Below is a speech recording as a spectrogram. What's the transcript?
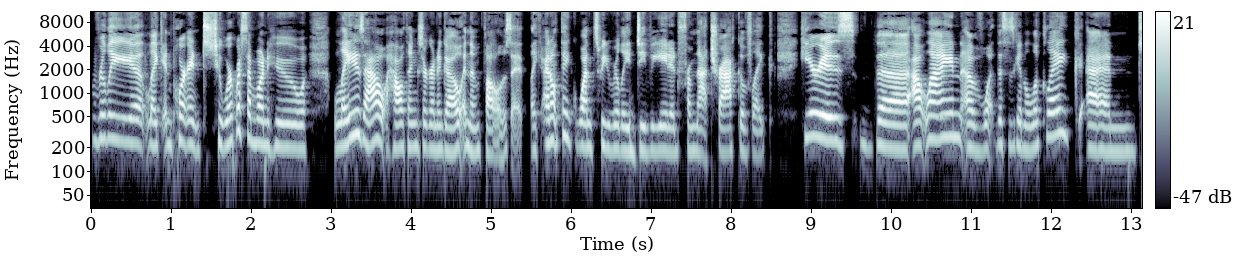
really like important to work with someone who lays out how things are going to go and then follows it. Like I don't think once we really deviated from that track of like here is the outline of what this is going to look like and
